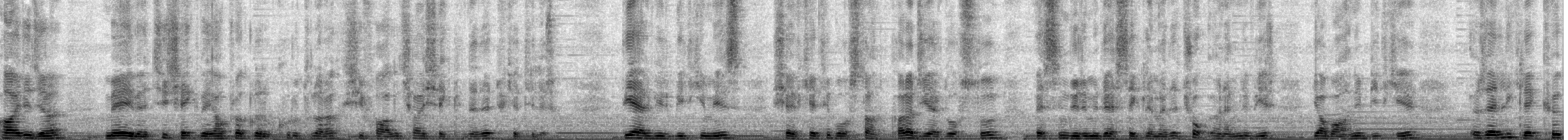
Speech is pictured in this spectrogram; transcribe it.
Ayrıca meyve, çiçek ve yaprakları kurutularak şifalı çay şeklinde de tüketilir. Diğer bir bitkimiz Şevketi Bostan, karaciğer dostu ve sindirimi desteklemede çok önemli bir yabani bitki. Özellikle kök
